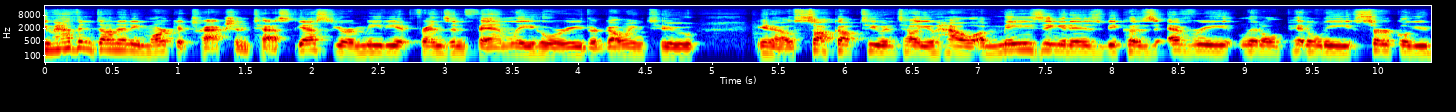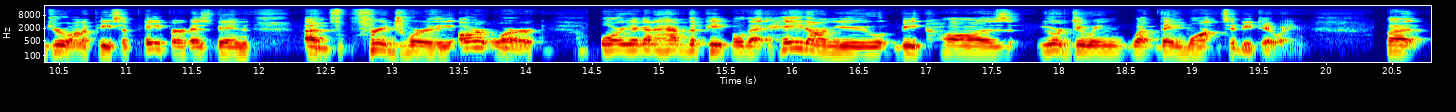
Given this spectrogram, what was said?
you haven't done any market traction test. Yes, your immediate friends and family who are either going to, you know, suck up to you and tell you how amazing it is because every little piddly circle you drew on a piece of paper has been a fridge worthy artwork, or you're going to have the people that hate on you because you're doing what they want to be doing. But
